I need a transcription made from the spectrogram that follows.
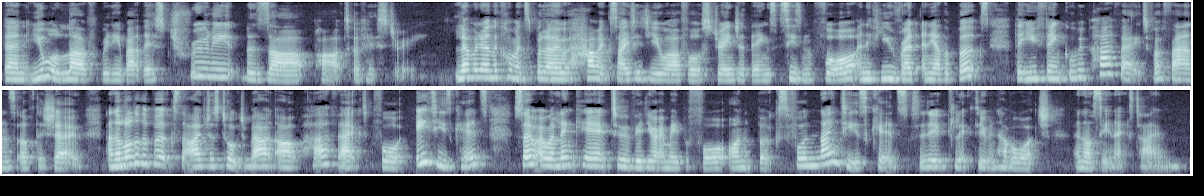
then you will love reading about this truly bizarre part of history. Let me know in the comments below how excited you are for Stranger Things Season 4 and if you've read any other books that you think would be perfect for fans of the show. And a lot of the books that I've just talked about are perfect for 80s kids, so I will link here to a video I made before on books for 90s kids. So do click through and have a watch, and I'll see you next time.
